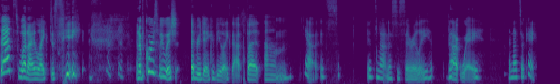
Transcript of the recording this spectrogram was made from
that's what I like to see and of course we wish every day could be like that. But um yeah it's it's not necessarily that way. And that's okay.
